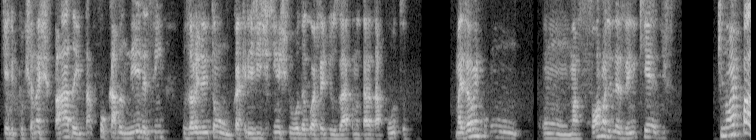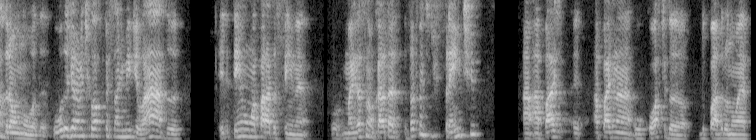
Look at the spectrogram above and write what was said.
Que ele puxando a espada e tá focado nele, assim. Os olhos dele estão com aqueles risquinhos que o Oda gosta de usar quando o cara tá puto. Mas é um, um, uma forma de desenho que é de, que não é padrão no Oda. O Oda geralmente coloca o personagem meio de lado. Ele tem uma parada assim, né? Mas assim, não, o cara tá exatamente de frente. A, a, página, a página, o corte do, do quadro não é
